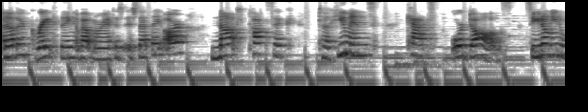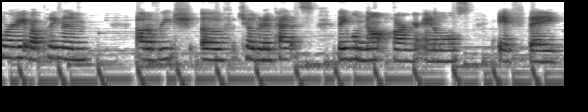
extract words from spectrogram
Another great thing about Marantas is that they are not toxic to humans, cats, or dogs. So you don't need to worry about putting them out of reach of children and pets. They will not harm your animals if they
